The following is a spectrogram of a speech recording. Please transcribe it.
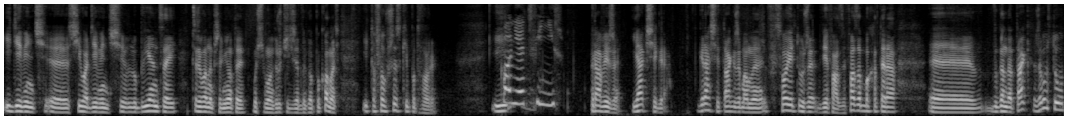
i 9, e, siła 9 lub więcej. Czerwone przedmioty musimy odrzucić, żeby go pokonać. I to są wszystkie potwory. I Koniec, finish. prawie że. Jak się gra? Gra się tak, że mamy w swojej turze dwie fazy. Faza bohatera e, wygląda tak, że po prostu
